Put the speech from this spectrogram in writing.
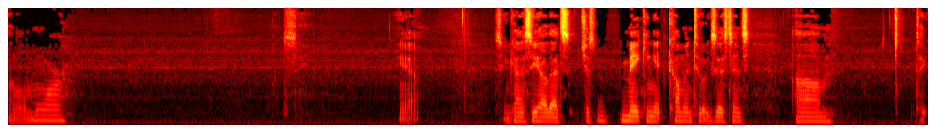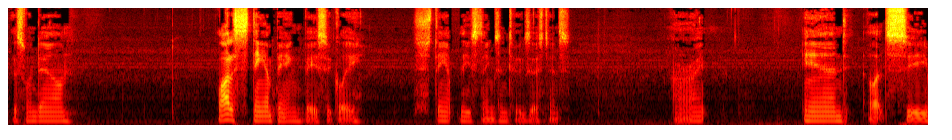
a little more. Let's see. Yeah. So you can kind of see how that's just making it come into existence. Um, take this one down. A lot of stamping, basically stamp these things into existence. All right. And let's see.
